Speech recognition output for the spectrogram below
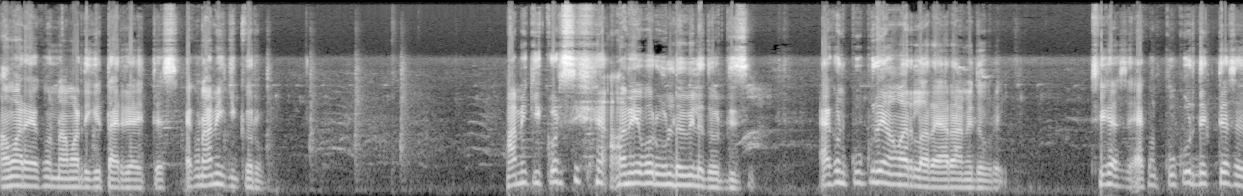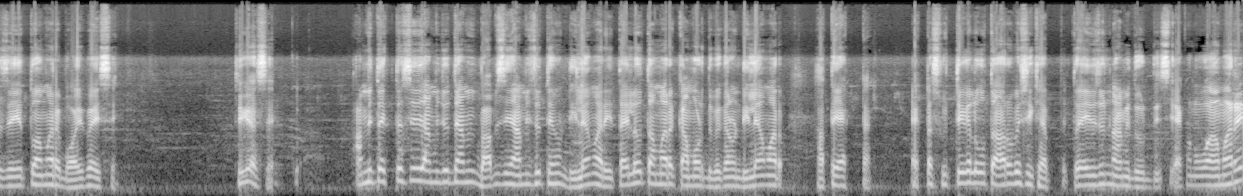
আমার এখন আমার দিকে তাড়িয়ে আইতেছে। এখন আমি কি করব? আমি কি করছি? আমি এবার উল্টো বিলে দৌড় দিছি। এখন কুকুরে আমার লড়াই আর আমি দৌড়াই। ঠিক আছে, এখন কুকুর দেখতেছে যে এ তো আমার ভয় পাইছে। ঠিক আছে, আমি দেখতেছি, আমি যদি, আমি ভাবছি আমি যদি এখন ঢিলে মারি, তাইলেও তো আমার কামড় দেবে, কারণ ঢিলে আমার হাতে একটা। একটা ছুটতে গেলে ও তো আরও বেশি খেপবে তো এই জন্য আমি দৌড় দিছি। এখন ও আমারে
